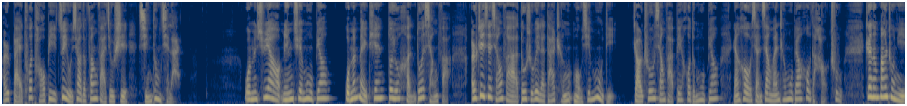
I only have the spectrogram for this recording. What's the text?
而摆脱逃避最有效的方法就是行动起来。我们需要明确目标，我们每天都有很多想法。而这些想法都是为了达成某些目的，找出想法背后的目标，然后想象完成目标后的好处，这能帮助你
